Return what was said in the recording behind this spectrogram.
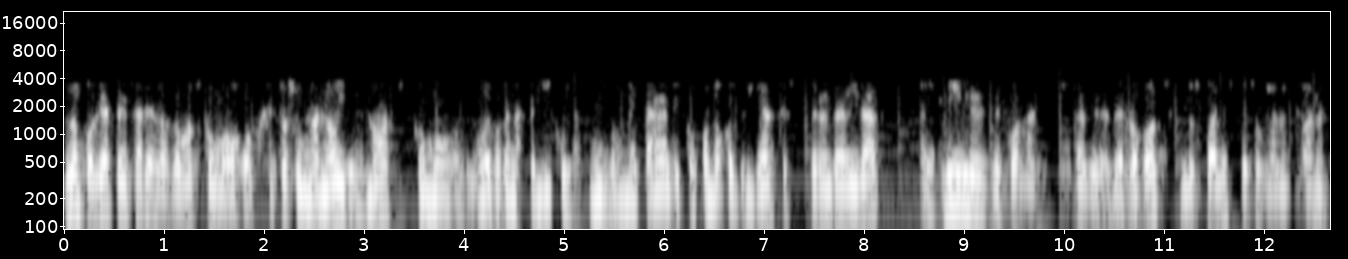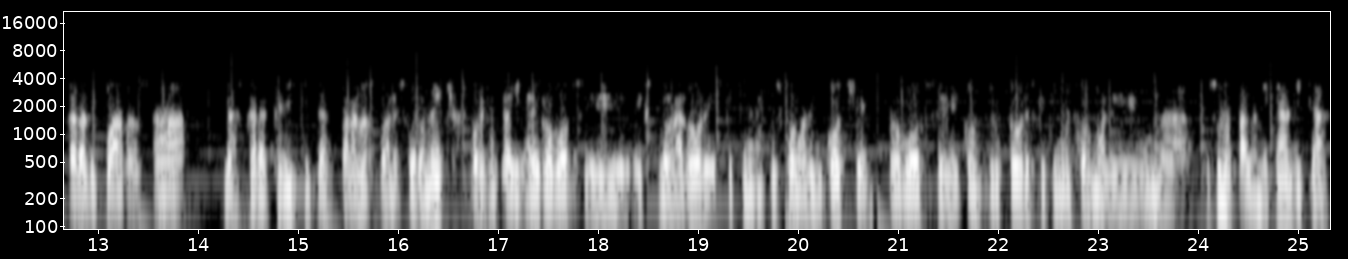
Uno podría pensar en los robots como objetos humanoides, ¿no? Así como huevos en las películas, metálico con ojos brillantes, pero en realidad hay miles de formas de, de, robots, los cuales pues obviamente van a estar adecuados a las características para las cuales fueron hechos. Por ejemplo, hay, hay robots eh, exploradores que tienen pues forma de un coche, robots eh, constructores que tienen forma de una, pues, una pala mecánica,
